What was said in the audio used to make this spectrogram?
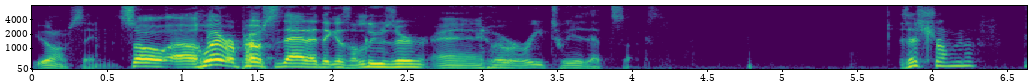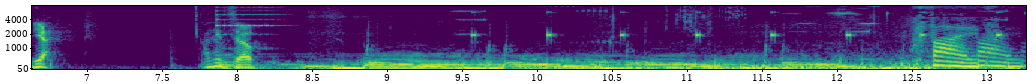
you know what I'm saying. So uh, whoever posted that, I think, is a loser, and whoever retweeted that sucks. Is that strong enough? Yeah, I think so. Five.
